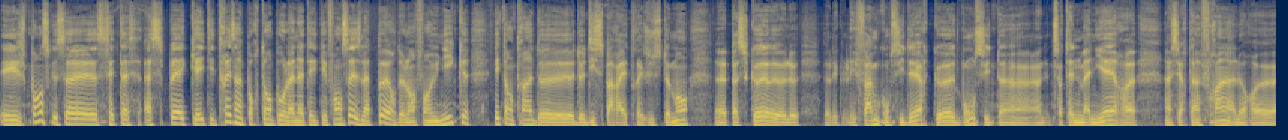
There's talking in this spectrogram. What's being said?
Et je pense que cet aspect qui a été très important pour la natalité française, la peur de l'enfant unique, est en train de, de disparaître. Et justement euh, parce que le, les femmes considèrent que bon, c'est un, une certaine manière un certain frein à leur euh,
